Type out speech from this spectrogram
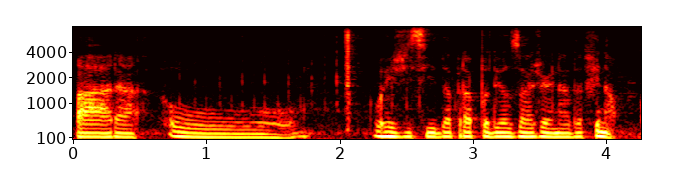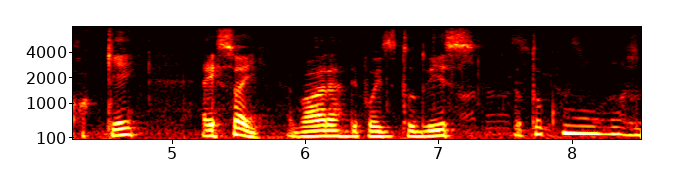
para o o regicida para poder usar a jornada final, ok? É isso aí. Agora, depois de tudo isso, eu tô com os,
